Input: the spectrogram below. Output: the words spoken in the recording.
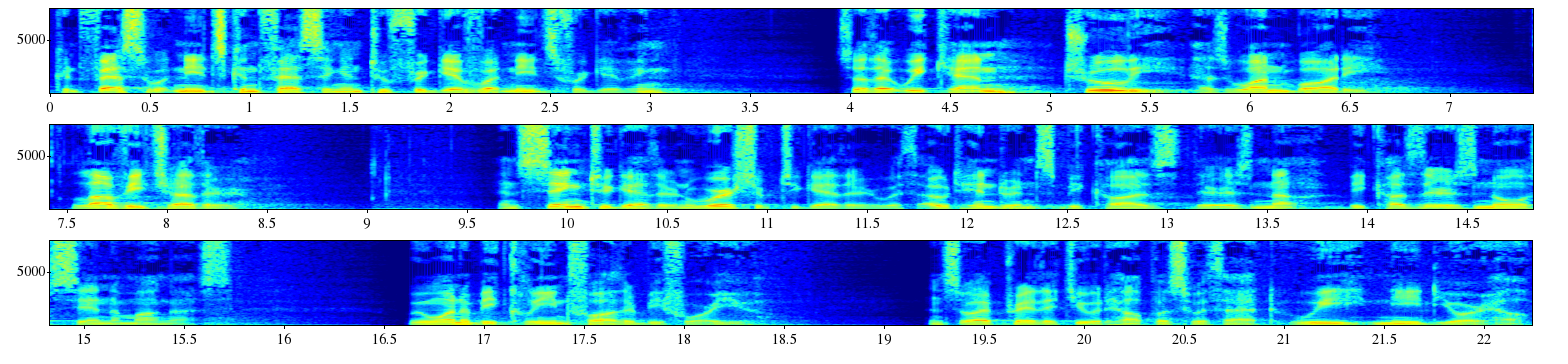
confess what needs confessing, and to forgive what needs forgiving, so that we can truly, as one body, love each other and sing together and worship together without hindrance because there is no, because there is no sin among us. We want to be clean, Father, before you. And so I pray that you would help us with that. We need your help.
